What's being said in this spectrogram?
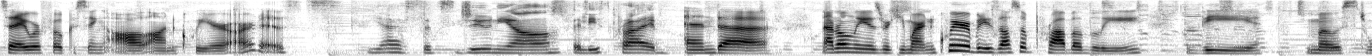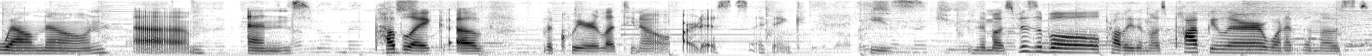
today we're focusing all on queer artists. Yes, it's June, y'all. Feliz Pride. And uh, not only is Ricky Martin queer, but he's also probably the most well known um, and public of the queer Latino artists, I think. He's the most visible, probably the most popular, one of the most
